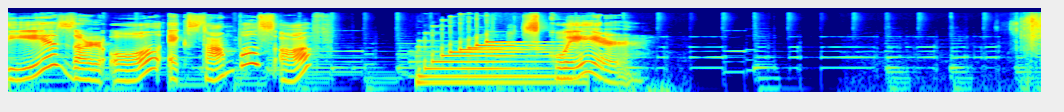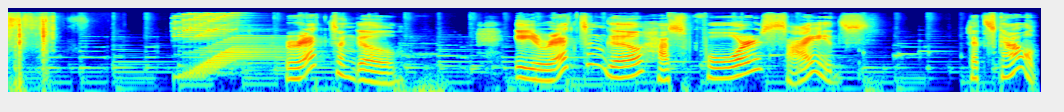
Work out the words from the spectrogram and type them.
these are all examples of square. Rectangle. A rectangle has four sides. Let's count.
